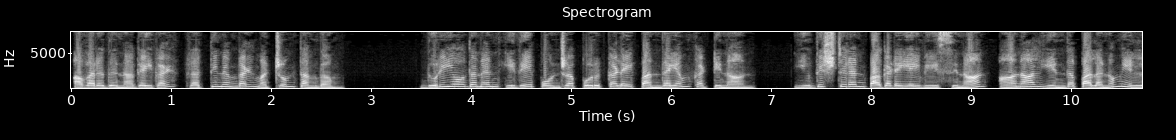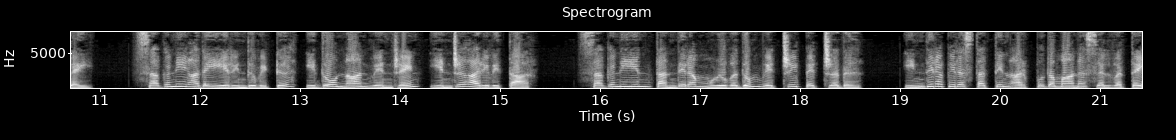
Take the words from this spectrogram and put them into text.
அவரது நகைகள் ரத்தினங்கள் மற்றும் தங்கம். துரியோதனன் இதே போன்ற பொருட்களை பந்தயம் கட்டினான். யுதிஷ்டிரன் பகடையை வீசினான் ஆனால் எந்த பலனும் இல்லை. சகுனி அதை எறிந்துவிட்டு இதோ நான் வென்றேன் என்று அறிவித்தார். சகுனியின் தந்திரம் முழுவதும் வெற்றி பெற்றது. இந்திரபிரஸ்தத்தின் அற்புதமான செல்வத்தை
